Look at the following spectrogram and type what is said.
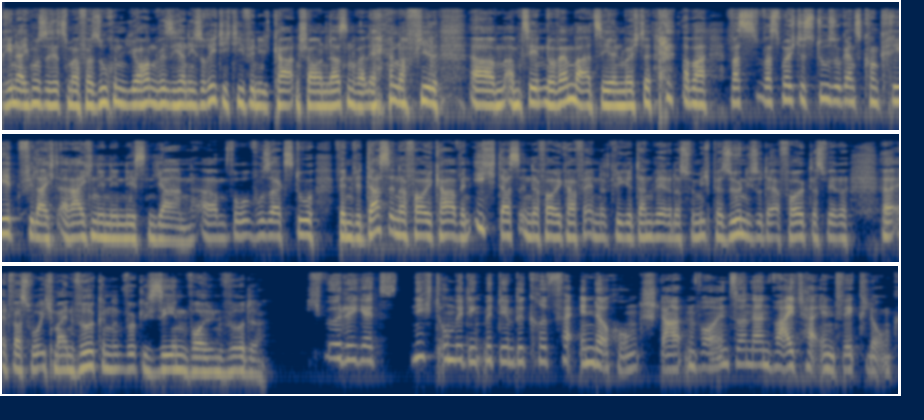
Rina, ich muss es jetzt mal versuchen. Jochen will sich ja nicht so richtig tief in die Karten schauen lassen, weil er ja noch viel ähm, am 10. November erzählen möchte. Aber was, was möchtest du so ganz konkret vielleicht erreichen in den nächsten Jahren? Ähm, wo, wo sagst du, wenn wir das in der VEK, wenn ich das in der VEK verändert kriege, dann wäre das für mich persönlich so der Erfolg. Das wäre äh, etwas, wo ich mein Wirken wirklich sehen wollen würde. Ich würde jetzt nicht unbedingt mit dem Begriff Veränderung starten wollen, sondern Weiterentwicklung.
